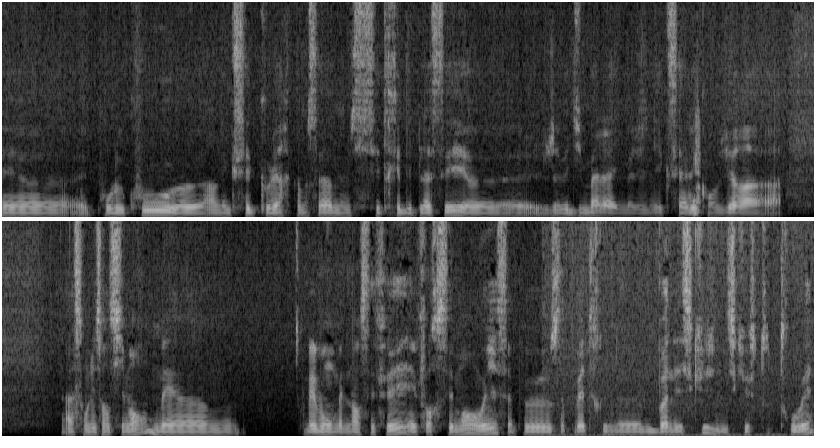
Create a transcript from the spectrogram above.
Et, et pour le coup, un excès de colère comme ça, même si c'est très déplacé, j'avais du mal à imaginer que ça allait conduire à à son licenciement, mais euh, mais bon, maintenant c'est fait et forcément, oui, ça peut ça peut être une, bonne excuse, une excuse toute trouvée.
